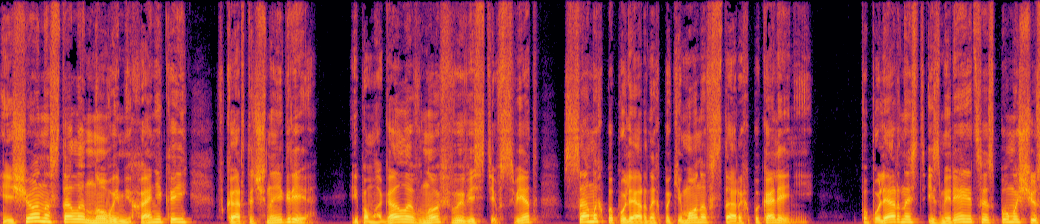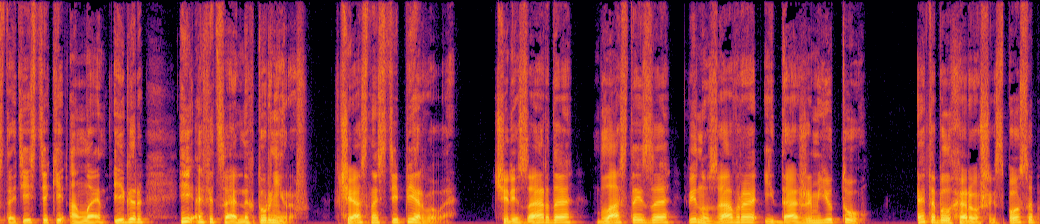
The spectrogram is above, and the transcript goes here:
Еще она стала новой механикой в карточной игре — и помогала вновь вывести в свет самых популярных покемонов старых поколений. Популярность измеряется с помощью статистики онлайн-игр и официальных турниров. В частности, первого — Черезарда, Бластейза, Винозавра и даже Мьюту. Это был хороший способ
